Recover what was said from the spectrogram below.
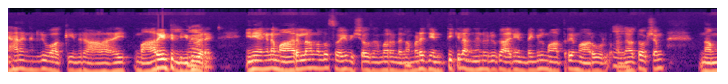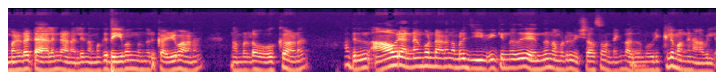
ഞാൻ അങ്ങനെ ഒരു വാക്ക് ചെയ്യുന്ന ഒരാളായി മാറിയിട്ടില്ല ഇതുവരെ. ഇനി അങ്ങനെ മാറില്ല എന്നുള്ള സ്വയം വിശ്വാസം പറഞ്ഞില്ല നമ്മുടെ ജനറ്റിക്കിൽ അങ്ങനെ ഒരു കാര്യം ഉണ്ടെങ്കിൽ മാത്രമേ മാറുള്ളൂ. അല്ലാത്ത പക്ഷം നമ്മളുടെ ടാലന്റ് ആണ് അല്ലെങ്കിൽ നമുക്ക് ദൈവം തന്നൊരു കഴിവാണ് നമ്മളുടെ വർക്കാണ് അതിൽ ആ ഒരു അന്നം കൊണ്ടാണ് നമ്മൾ ജീവിക്കുന്നത് എന്ന് നമ്മുടെ ഒരു വിശ്വാസം ഉണ്ടെങ്കിൽ അത് ഒരിക്കലും അങ്ങനെ ആവില്ല.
